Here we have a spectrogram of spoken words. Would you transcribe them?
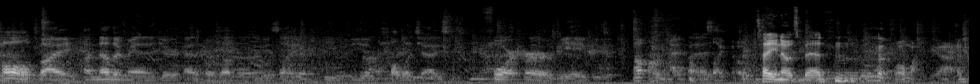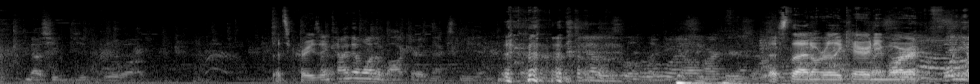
called by another manager at her level, and he's like, he, he apologized for her behavior. Oh, I was like, oh, That's how you know it's bad. oh my god. no, she, she blew up. That's crazy. I crazy. kind of want to mock her at the next meeting. That's the I don't really care anymore. Before you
